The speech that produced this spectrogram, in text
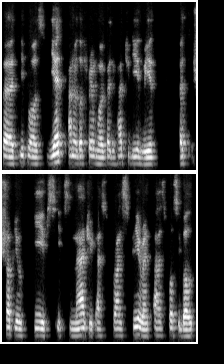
but it was yet another framework that you had to deal with. But Shopyo keeps its magic as transparent as possible.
